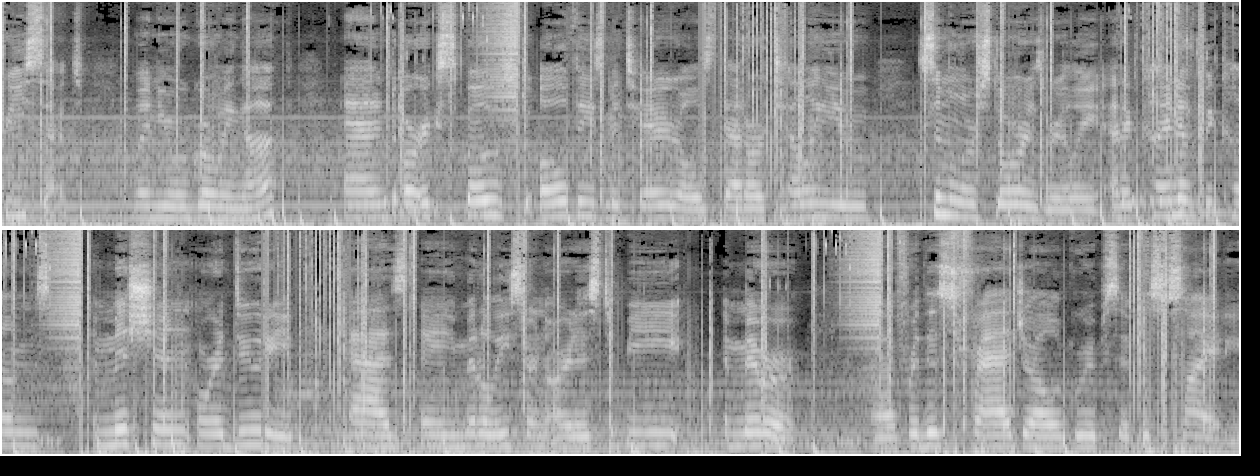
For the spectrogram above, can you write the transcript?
preset when you're growing up and are exposed to all these materials that are telling you similar stories, really, and it kind of becomes a mission or a duty as a Middle Eastern artist to be a mirror uh, for this fragile groups of the society.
